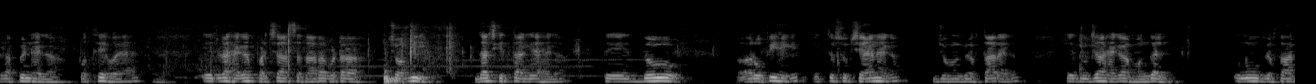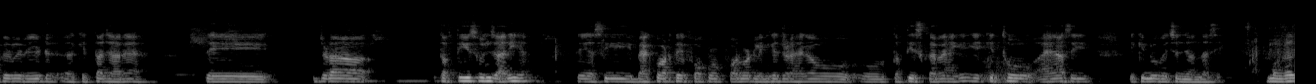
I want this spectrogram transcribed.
ਜਿਹੜਾ ਪਿੰਡ ਹੈਗਾ ਉੱਥੇ ਹੋਇਆ ਹੈ। ਇਹ ਜਿਹੜਾ ਹੈਗਾ ਪਰਚਾ 17 ਬਟਾ 24 ਦਰਜ ਕੀਤਾ ਗਿਆ ਹੈਗਾ ਤੇ ਦੋ ਆਰੋਪੀ ਹੈਗੇ ਇੱਕ ਤਾਂ ਸੁਖਚੈਨ ਹੈਗਾ ਜੋ ਹੁਣ ਗ੍ਰਿਫਤਾਰ ਹੈਗਾ ਤੇ ਦੂਜਾ ਹੈਗਾ ਮੰਗਲ ਉਹਨੂੰ ਗ੍ਰਿਫਤਾਰ ਕਰਨ ਲਈ ਰੇਡ ਕੀਤਾ ਜਾ ਰਿਹਾ ਹੈ। ਤੇ ਜਿਹੜਾ ਤਫਤੀਸ਼ ਹੁਣ ਜਾਰੀ ਹੈ ਤੇ ਅਸੀਂ ਬੈਕਵਰਡ ਤੇ ਫਾਰਵਰਡ ਲਿੰਕ ਜਿਹੜਾ ਹੈਗਾ ਉਹ ਉਹ ਤਫਤੀਸ਼ ਕਰ ਰਹੇ ਹੈਗੇ ਕਿ ਕਿੱਥੋਂ ਆਇਆ ਸੀ ਇਹ ਕਿੰਨੂੰ ਵੇਚਣ ਜਾਂਦਾ ਸੀ। ਮੰਗਲ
